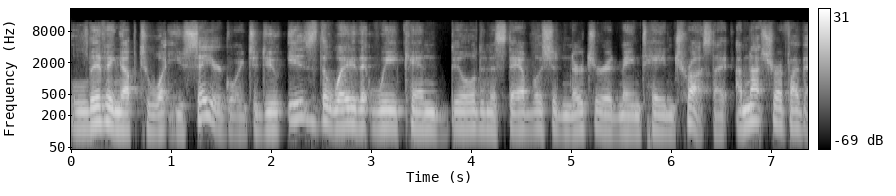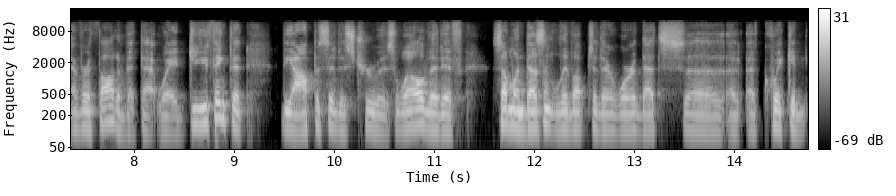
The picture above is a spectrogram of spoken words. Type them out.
living up to what you say you're going to do is the way that we can build and establish and nurture and maintain trust I, i'm not sure if i've ever thought of it that way do you think that the opposite is true as well that if someone doesn't live up to their word, that's uh, a, a quick and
